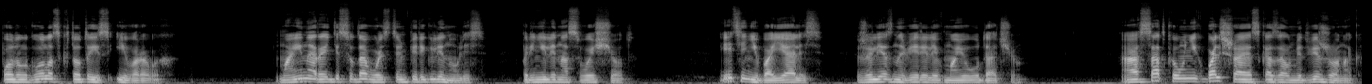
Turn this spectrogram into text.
подал голос кто-то из Иворовых. Мои на реге с удовольствием переглянулись, приняли на свой счет. Эти не боялись, железно верили в мою удачу. «А осадка у них большая», — сказал медвежонок.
